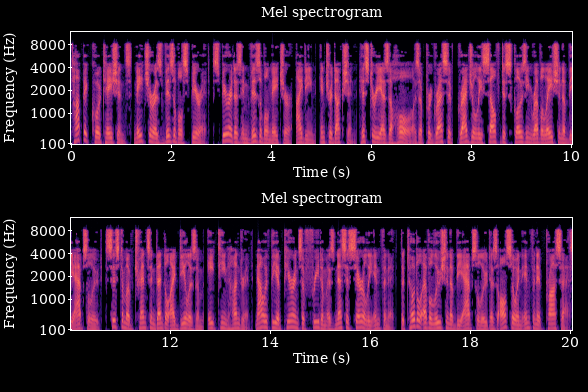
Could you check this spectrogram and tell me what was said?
Topic quotations. Nature is visible spirit, spirit is invisible nature, Ideen, Introduction. History as a whole is a progressive, gradually self-disclosing revelation of the absolute, System of Transcendental Idealism, 1800 Now if the appearance of freedom is necessarily infinite, the total evolution of the absolute is also an infinite process,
